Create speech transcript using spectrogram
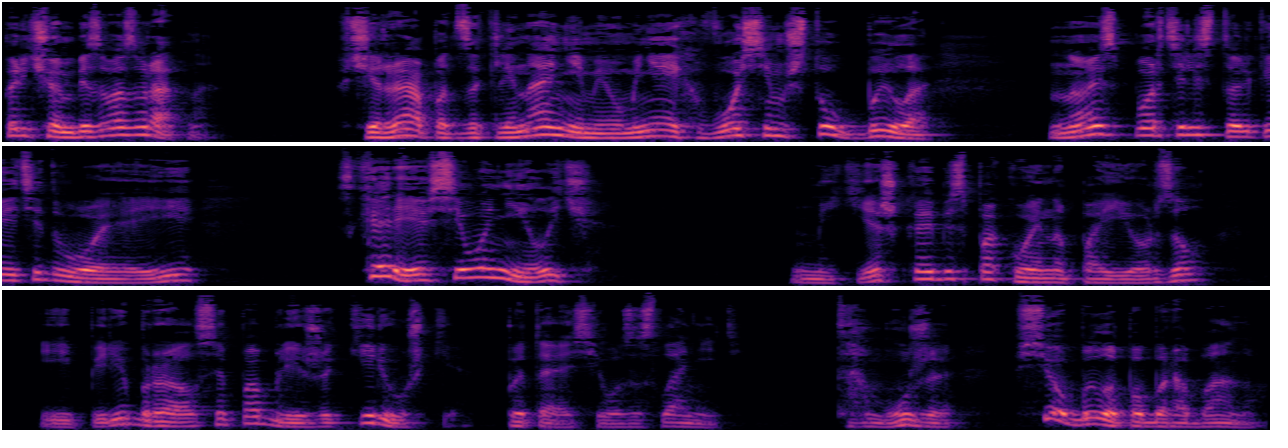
причем безвозвратно. Вчера под заклинаниями у меня их восемь штук было, но испортились только эти двое, и, скорее всего, Нилыч. Микешка обеспокоенно поерзал и перебрался поближе к Кирюшке, пытаясь его заслонить. тому же все было по барабану.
